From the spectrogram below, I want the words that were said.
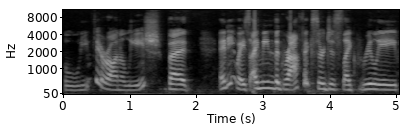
believe they were on a leash. But, anyways, I mean, the graphics are just like really.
